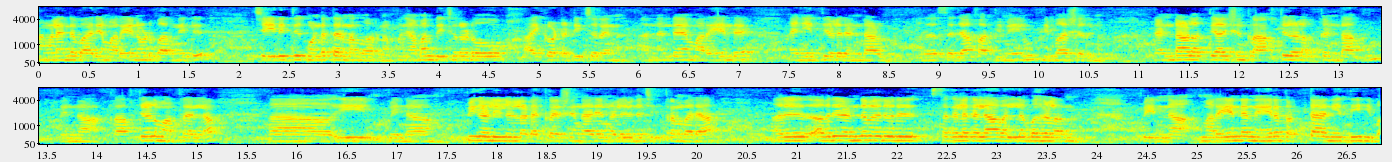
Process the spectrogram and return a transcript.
ഞങ്ങളെന്റെ ഭാര്യ മറിയനോട് പറഞ്ഞിട്ട് ചെയ്തിട്ട് കൊണ്ടുത്തരണം എന്ന് പറഞ്ഞു. അപ്പോൾ ഞാൻ പറഞ്ഞു ടീച്ചറോട് ഓ ആയിക്കോട്ടെ ടീച്ചറെ. എന്റെ മറിയന്റെ അനിയത്തികൾ രണ്ടാളും അത് സജാ ഫാത്തിമയും ഹിബാ ഷെറിനും രണ്ടാളും അത്യാവശ്യം ക്രാഫ്റ്റുകളൊക്കെ ഉണ്ടാക്കും. പിന്നെ ക്രാഫ്റ്റുകൾ മാത്രമല്ല ഈ പിന്നെ കുപ്പികളിലുള്ള ഡെക്കറേഷൻ കാര്യങ്ങൾ പിന്നെ ചിത്രം വര. അവർ അവർ രണ്ടുപേരും ഒരു സകല കലാവല്ലഭകളാണ്. പിന്നെ മറിയന്റെ നേരെ തൊട്ട അനിയത്തി ഹിബ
